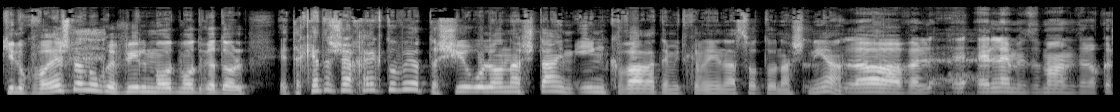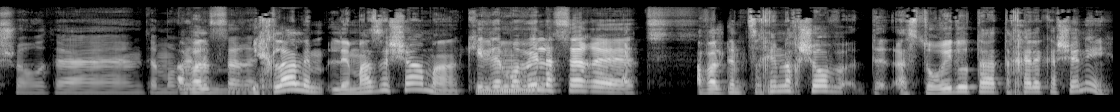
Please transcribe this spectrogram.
כאילו כבר יש לנו רביל מאוד מאוד גדול את הקטע שאחרי הכתוביות תשאירו לעונה 2 אם כבר אתם מתכוונים לעשות עונה שנייה. לא אבל אין להם זמן זה לא קשור זה, זה מוביל אבל לסרט. אבל בכלל למה זה שמה? כי כאילו... זה מוביל לסרט. אבל אתם צריכים לחשוב אז תורידו את החלק השני.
